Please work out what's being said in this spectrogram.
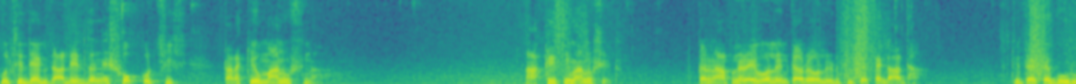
বলছে, দেখ, যাদের জন্য শোক করছিস, তারা কেউ মানুষ না। আকৃতি মানুষের। কারণ আপনারাই বলেন কারও বলেন তুই তো একটা গাধা। তুই তো একটা গরু,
